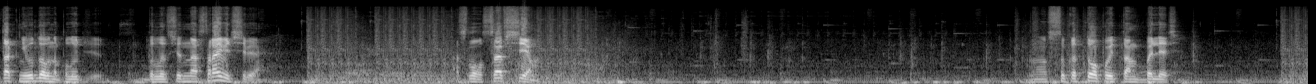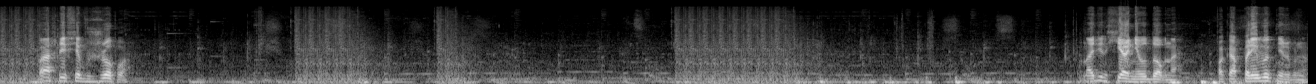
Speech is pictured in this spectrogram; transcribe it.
Так неудобно получ... было все настраивать себе. А слово совсем. Ну, сука, топают там, блять. Пошли все в жопу. На один хер неудобно. Пока привыкнешь, блин.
